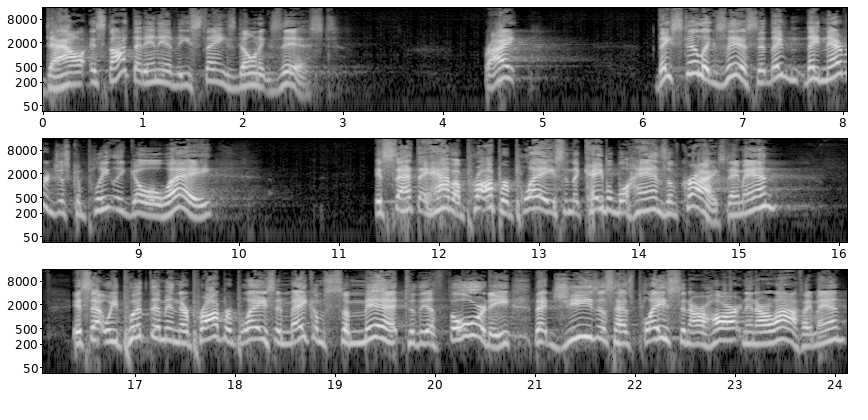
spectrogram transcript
doubt. It's not that any of these things don't exist, right? They still exist. They, they never just completely go away. It's that they have a proper place in the capable hands of Christ. Amen? It's that we put them in their proper place and make them submit to the authority that Jesus has placed in our heart and in our life. Amen?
